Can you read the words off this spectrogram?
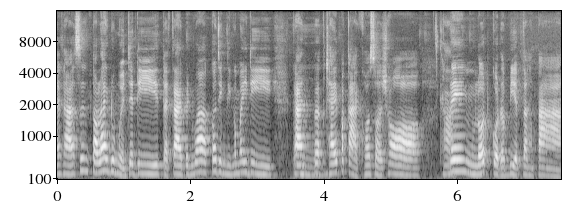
นะคะซึ่งตอนแรกดูเหมือนจะดี แต่กลายเป็นว่าก็จริง ๆ ก็ไม่ดี การใช้ประกาศคอสชค่ะเร่งลดกฎระเบียบต่าง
